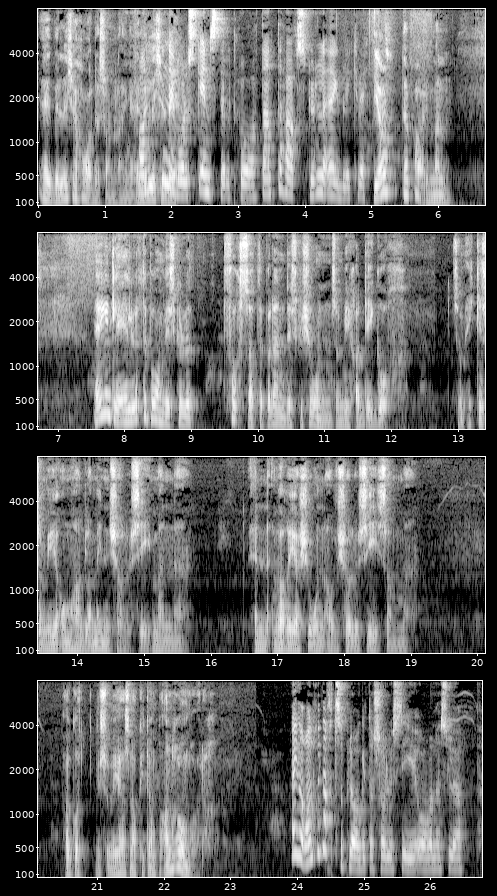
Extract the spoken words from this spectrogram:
jeg ville ikke ha det sånn lenger. Jeg ville ikke voldsk innstilt på at dette her skulle jeg bli kvitt. Ja, det var jeg, men egentlig jeg lurte på om vi skulle fortsette på den diskusjonen som vi hadde i går. Som ikke så mye omhandler min sjalusi, men eh, en variasjon av sjalusi som, eh, som vi har snakket om på andre områder. Jeg har aldri vært så plaget av sjalusi i årenes løp.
